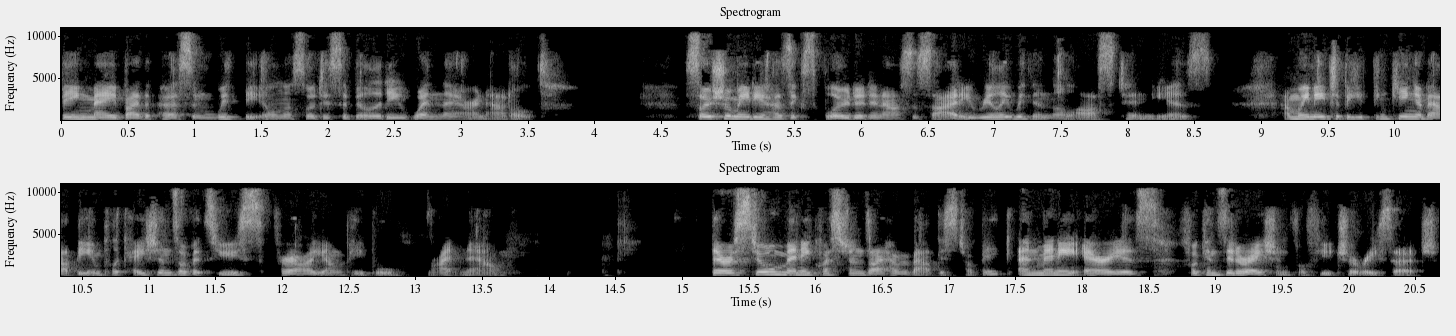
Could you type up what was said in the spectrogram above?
being made by the person with the illness or disability when they are an adult social media has exploded in our society really within the last 10 years. And we need to be thinking about the implications of its use for our young people right now. There are still many questions I have about this topic and many areas for consideration for future research.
